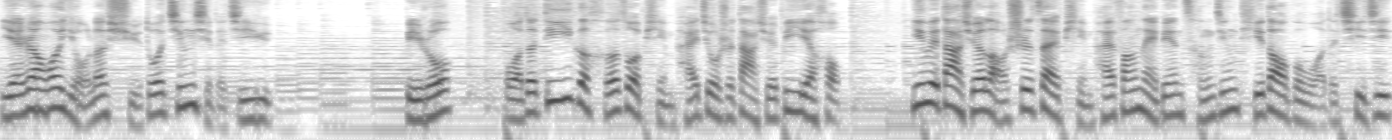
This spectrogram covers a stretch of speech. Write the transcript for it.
也让我有了许多惊喜的机遇。比如，我的第一个合作品牌就是大学毕业后，因为大学老师在品牌方那边曾经提到过我的契机，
